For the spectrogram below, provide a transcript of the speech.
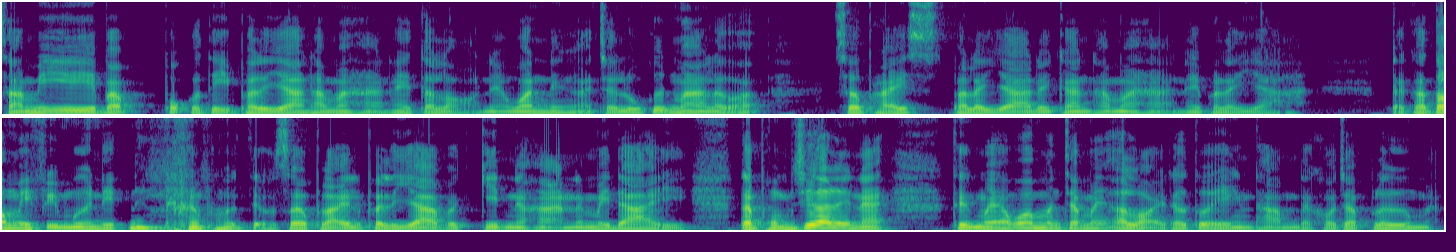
สามีแบบปกติภรรยาทำอาหารให้ตลอดเนี่ยวันหนึ่งอาจจะลุกขึ้นมาแล้วก็เซอร์ไพรส์ภรรยาโดยการทำอาหารให้ภรรยา แต่ก็ต้องมีฝีมือนิดนึงนะเพราะเดี๋ยวเซอร์ไพรส์ภรรยาไปกินอาหารนั้นไม่ได้แต่ผมเชื่อเลยนะ ถึงแม้ว่ามันจะไม่อร่อยเท่าตัวเองทำแต่เขาจะปลื้มอะ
